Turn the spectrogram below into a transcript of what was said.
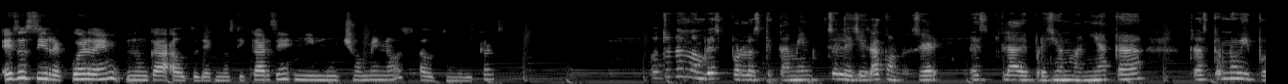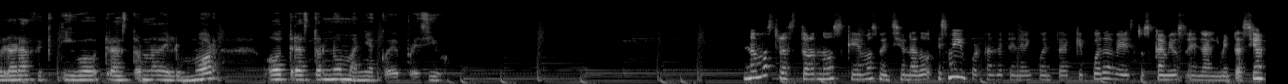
Eso sí, recuerden nunca autodiagnosticarse ni mucho menos automedicarse. Otros nombres por los que también se les llega a conocer es la depresión maníaca, trastorno bipolar afectivo, trastorno del humor o trastorno maníaco depresivo. En ambos trastornos que hemos mencionado es muy importante tener en cuenta que puede haber estos cambios en la alimentación,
